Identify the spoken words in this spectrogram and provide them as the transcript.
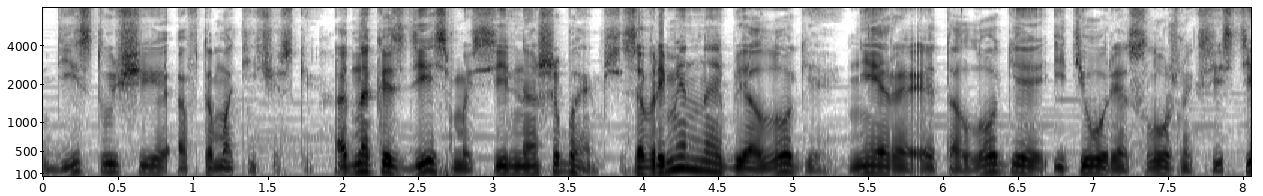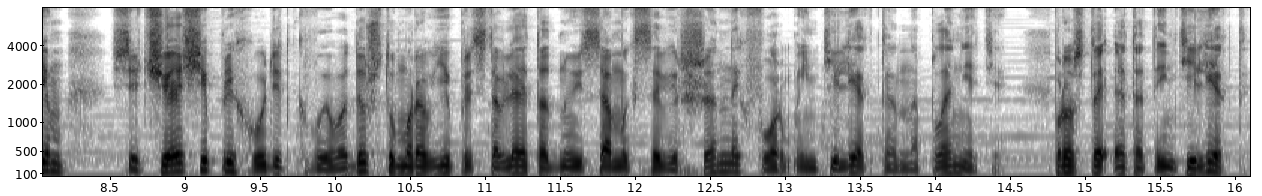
действующие автоматически. Однако здесь мы сильно ошибаемся. Современная биология, нейроэтология и теория сложных систем все чаще приходит к выводу, что муравьи представляют одну из самых совершенных форм интеллекта на планете. Просто этот интеллект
